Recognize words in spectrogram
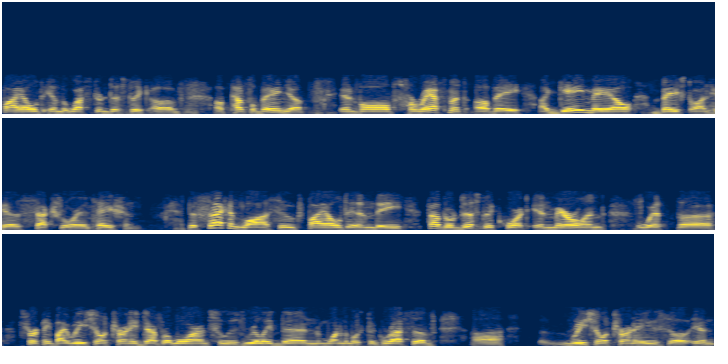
filed in the Western District of, of Pennsylvania, involves harassment of a, a gay male based on his sexual orientation. The second lawsuit filed in the federal district court in Maryland with uh, certainly by regional attorney Deborah Lawrence, who has really been one of the most aggressive uh, regional attorneys uh, in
